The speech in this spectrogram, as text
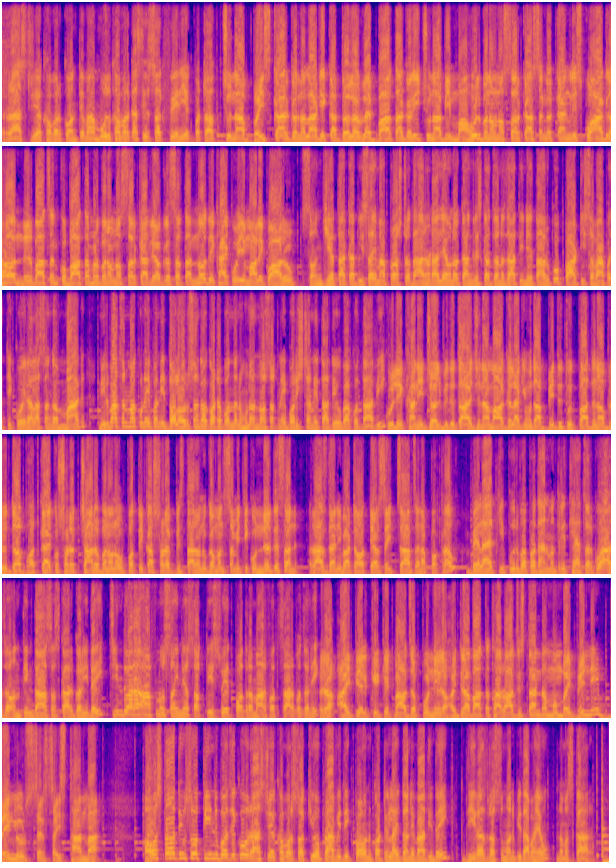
राष्ट्रिय खबरको अन्त्यमा मूल खबरका शीर्षक फेरि एकपटक। चुनाव बहिष्कार गर्न लागेका दलहरूलाई वार्ता गरी चुनावी माहौल बनाउन सरकारसँग काङ्ग्रेसको आग्रह निर्वाचनको वातावरण बनाउन सरकारले अग्रसरता नदेखाएको एमालेको आरोप। संघीयताका विषयमा प्रष्ट धारणा ल्याउन काङ्ग्रेसका जनजाति नेताहरूको पार्टी सभापति कोइरालासँग माग निर्वाचनमा कुनै पनि दलहरूसँग गठबन्धन हुन नसक्ने वरिष्ठ नेता देउबाको दावी। कुलेखानी जलविद्युत आयोजनामा आग लागि हुँदा विद्युत उत्पादन अवरुद्ध भत्काएको सडक चाँडो बनाउन उपत्यका सडक सडक विस्तार अनुगमन समितिको निर्देशन राजधानीबाट हतियार सहित चारजना पक्राउ। बेलायतकी पूर्व प्रधानमन्त्री थ्याचरको आज अन्तिम दाह संस्कार गरिँदै चीनद्वारा आफ्नो सैन्य शक्ति श्वेत पत्र मार्फत सार्वजनिक। र आइपिएल क्रिकेटमा आज पुण्य र हैदराबाद तथा राजस्थान र मुम्बई भिड्ने बेङ्गलोर शीर्ष स्थानमा। अवस्था दिउँसो तीन बजेको राष्ट्रिय खबर सकियो। प्राविधिक पवन कटेललाई धन्यवाद दिँदै धीरज र सुमन विदा भयौ। नमस्कार।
